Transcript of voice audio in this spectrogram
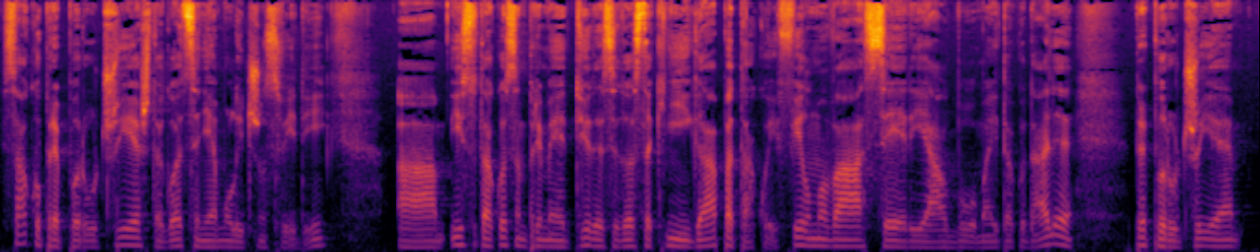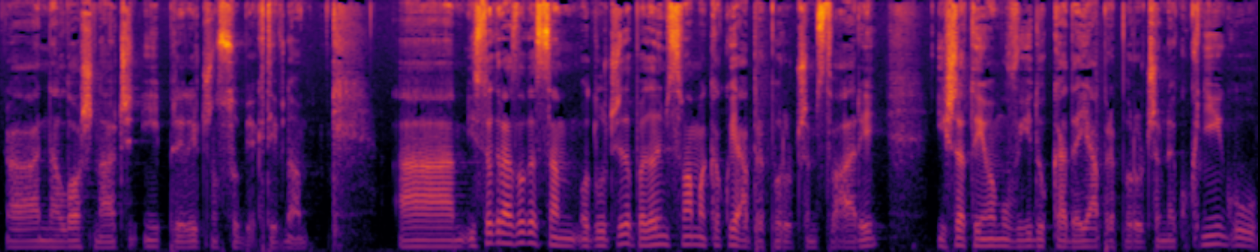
svako preporučuje šta god se njemu lično svidi. A, isto tako sam primetio da se dosta knjiga, pa tako i filmova, serija, albuma i tako dalje, preporučuje a, na loš način i prilično subjektivno. A, iz tog razloga sam odlučio da podelim s vama kako ja preporučujem stvari i šta to imam u vidu kada ja preporučujem neku knjigu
